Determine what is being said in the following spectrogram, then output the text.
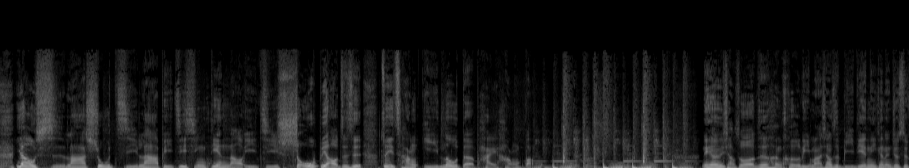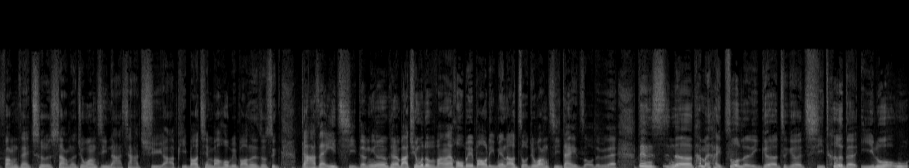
钥匙啦、书籍啦、笔记型电脑以及手表，这是最常遗漏的排行榜。你可能想说这很合理吗？像是笔电，你可能就是放在车上呢，就忘记拿下去啊。皮包、钱包、后背包，那都是尬在一起的。你有可能把全部都放在后背包里面，然后走就忘记带走，对不对？但是呢，他们还做了一个这个奇特的遗落物。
